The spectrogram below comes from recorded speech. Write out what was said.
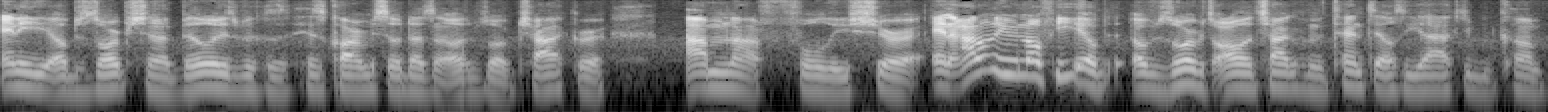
any absorption abilities because his karma seal doesn't absorb chakra, I'm not fully sure. And I don't even know if he ab- absorbs all the chakra from the Ten Tails. He actually become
